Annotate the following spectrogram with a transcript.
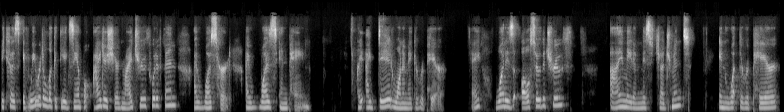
Because if we were to look at the example I just shared, my truth would have been I was hurt. I was in pain. Right. I did want to make a repair. Okay. What is also the truth? I made a misjudgment in what the repair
